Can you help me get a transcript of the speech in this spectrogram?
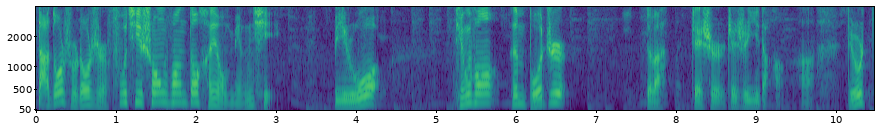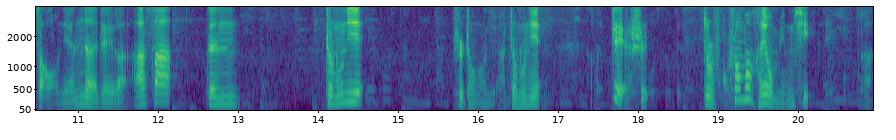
大多数都是夫妻双方都很有名气，比如。霆锋跟柏芝，对吧？这是这是一档啊。比如早年的这个阿 sa 跟郑中基，是郑中基啊，郑中基啊，这也是，就是双方很有名气啊。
